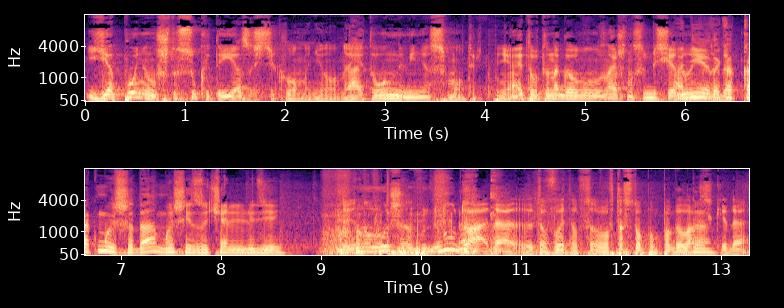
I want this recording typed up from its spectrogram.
И я понял, что, сука, это я за стеклом, а не он. А это он на меня смотрит, понимаешь? Это вот иногда, ну, знаешь, на собеседовании. Они это как, как мыши, да? Мыши изучали людей. Да, ну, мыши, ну да, да, это в, это, в автостопом по галактике, да. да.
